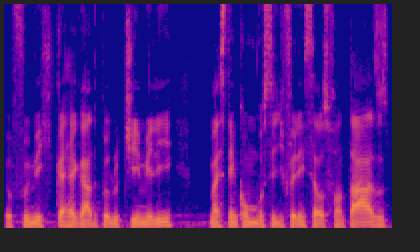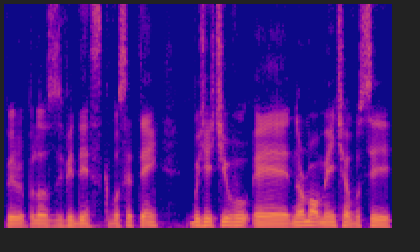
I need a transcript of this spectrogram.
eu fui meio que carregado pelo time ali. Mas tem como você diferenciar os fantasmas pel- pelas evidências que você tem. O objetivo é normalmente é você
